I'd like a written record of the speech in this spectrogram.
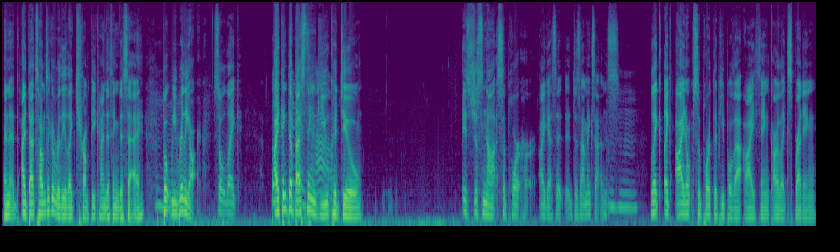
And it, I, that sounds like a really like Trumpy kind of thing to say, but we Mhm. really are. So like But, I think the best thing opinions you could do is just not support her. I guess it, it- does that make sense? Mhm. Like like I don't support the people that I think are like spreading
